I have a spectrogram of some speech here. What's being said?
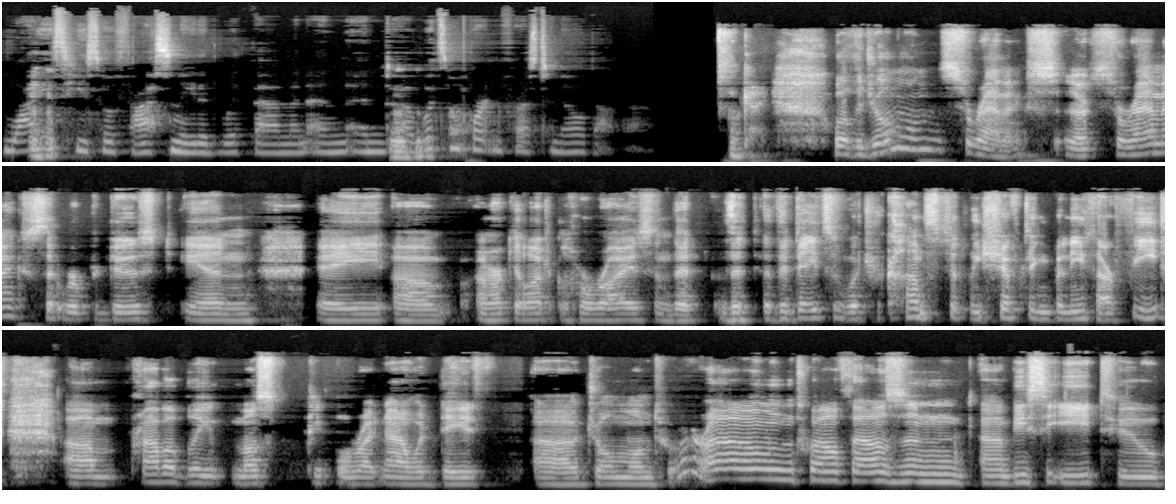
Why mm-hmm. is he so fascinated with them? And, and, and uh, mm-hmm. what's important for us to know about them? Okay. Well, the Jomon ceramics are ceramics that were produced in a um, an archaeological horizon that the, the dates of which are constantly shifting beneath our feet. Um, probably most people right now would date uh, Jomon to around 12,000 uh, BCE to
